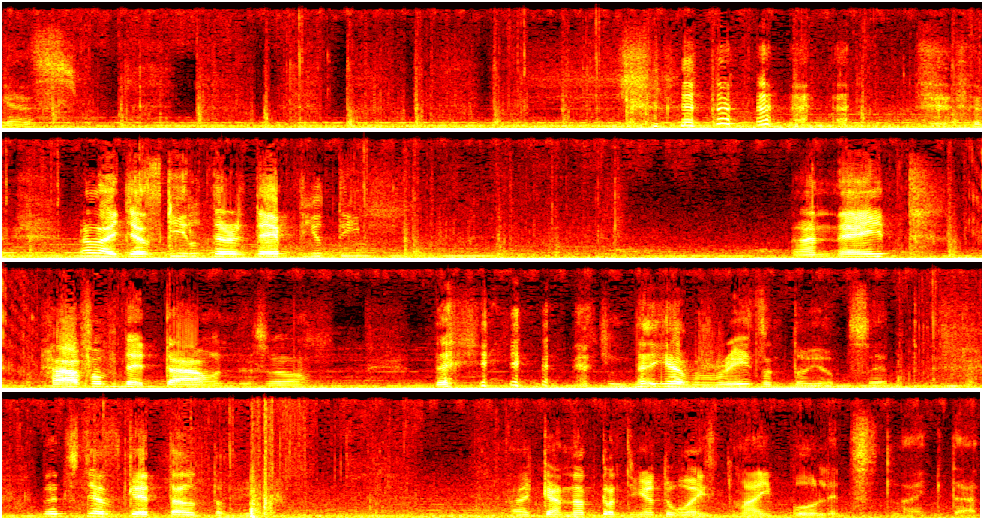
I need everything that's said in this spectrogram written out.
guess. well, I just killed their deputy and ate half of the town, so they they have reason to be upset. Let's just get out of here. I cannot continue to waste my bullets like that.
